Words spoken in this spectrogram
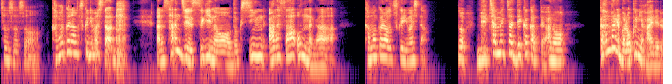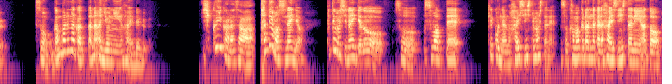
そうそうそう。鎌倉を作りました。あの、30過ぎの独身アラサ女が、鎌倉を作りました。そう、めちゃめちゃでかかったよ。あの、頑張れば6人入れる。そう、頑張れなかったら4人入れる。低いからさ、立てはしないんだよ。立てはしないけど、そう、座って結構ね、あの、配信してましたね。そう、鎌倉の中で配信したり、あと、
